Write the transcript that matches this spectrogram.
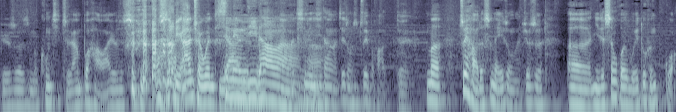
比如说什么空气质量不好啊，又是食品食品安全问题啊，心灵鸡汤啊 心灵鸡汤啊，这种是最不好的。对，那么最好的是哪一种呢？就是呃，你的生活维度很广，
